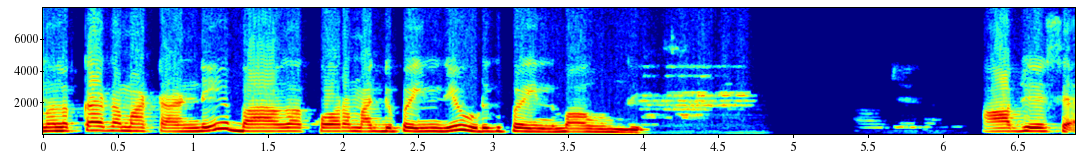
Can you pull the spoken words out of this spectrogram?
ములక్కాయ టమాటా అండి. బాగా కూర మగ్గిపోయింది ఉడికిపోయింది బాగుంది. ఆఫ్ చేసా.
